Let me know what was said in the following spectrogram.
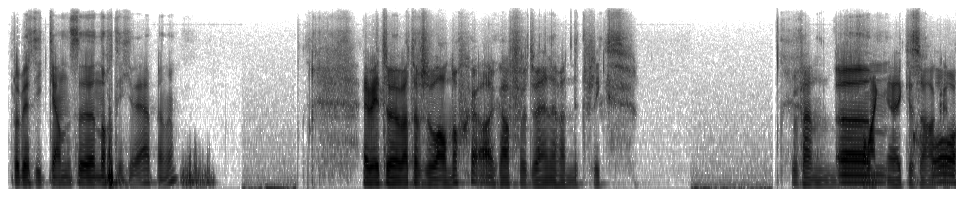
Probeer die kans uh, nog te grijpen. Hè? En weten we wat er zoal nog gaat verdwijnen van Netflix? Van um, belangrijke zaken. Oh,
